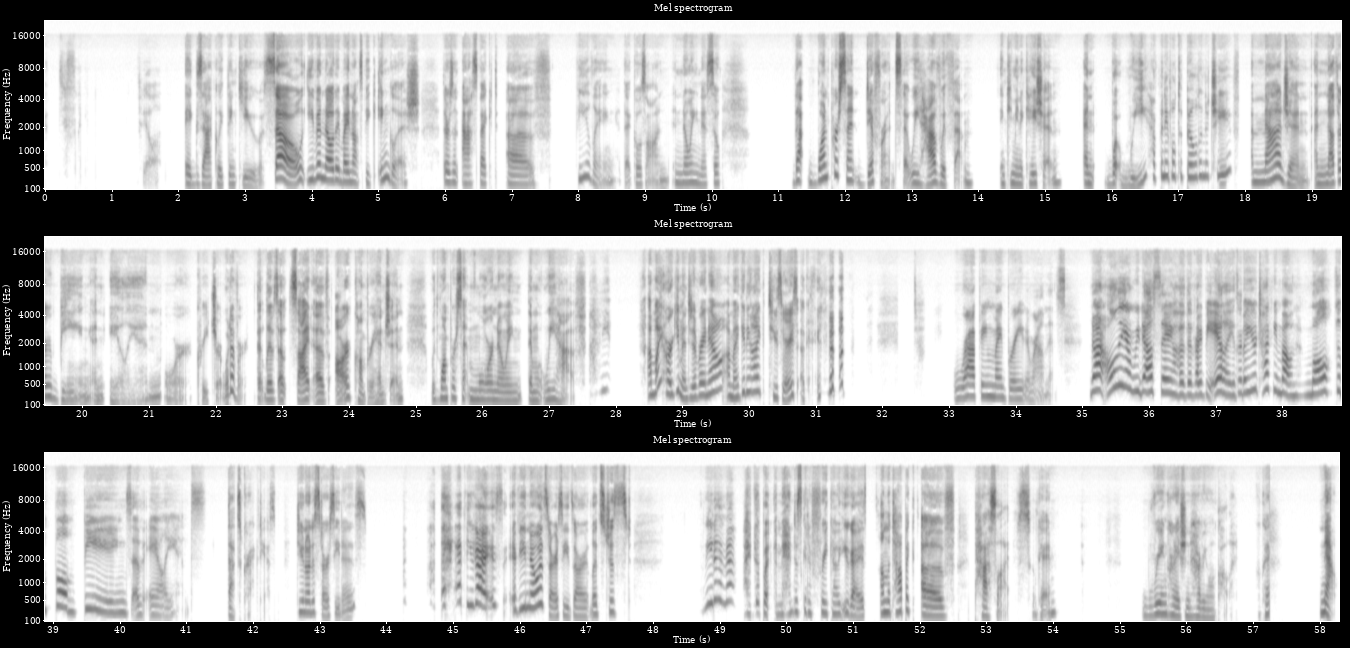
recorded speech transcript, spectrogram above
Feel Exactly. Thank you. So, even though they might not speak English, there's an aspect of feeling that goes on and knowingness. So, that 1% difference that we have with them in communication and what we have been able to build and achieve, imagine another being, an alien or creature, whatever, that lives outside of our comprehension with 1% more knowing than what we have. I Am I argumentative right now? Am I getting like too serious? Okay. wrapping my brain around this. Not only are we now saying that there might be aliens, but you're talking about multiple beings of aliens. That's correct. Yes. Do you know what a starseed is? you guys, if you know what starseeds are, let's just. We don't know. I know, but Amanda's going to freak out, you guys. On the topic of past lives, okay? Reincarnation, however you want to call it, okay? Now,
